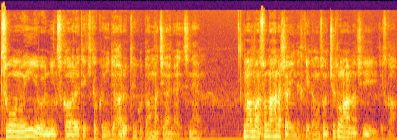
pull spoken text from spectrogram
都合のいいように使われてきた国であるということは間違いないですね。まあまあそんな話はいいんですけれどもその中東の話ですか。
